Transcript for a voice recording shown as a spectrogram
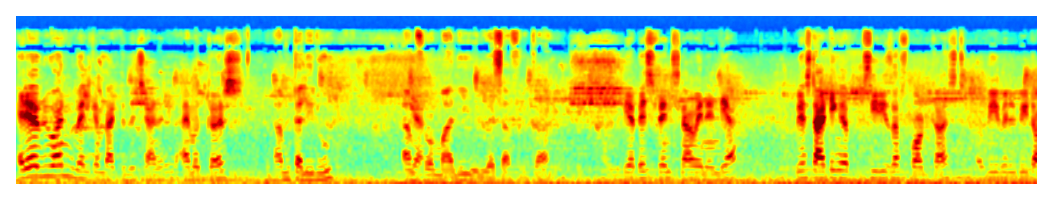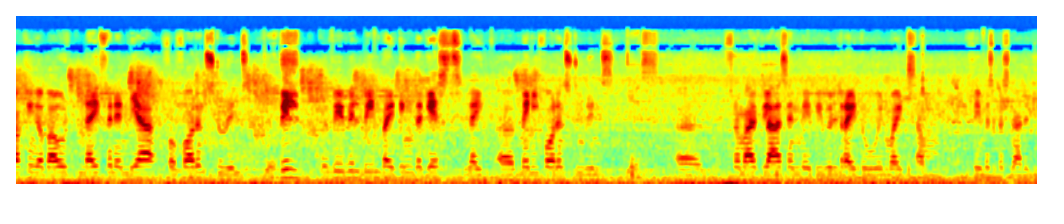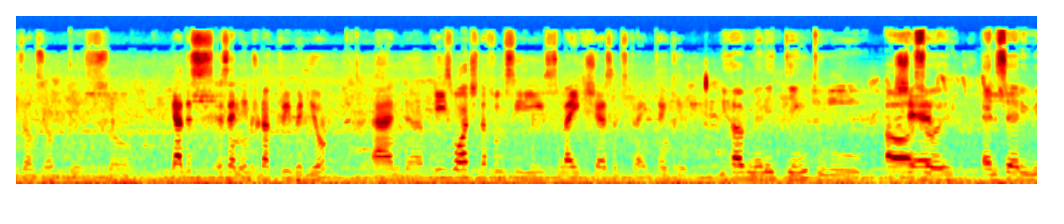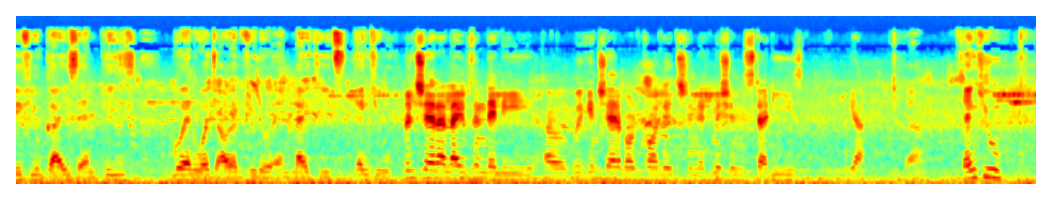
Hello everyone, welcome back to the channel. I'm Utkarsh. I'm Kalilu. I'm Yeah. from Mali in West Africa. We are best friends now in India. We are starting a series of podcasts. We will be talking about life in India for foreign students. Yes. We'll, we will be inviting the guests like uh, many foreign students Yes. uh, from our class and maybe we'll try to invite some famous personalities also. Yes. So, yeah, this is an introductory video, and uh, please watch the full series. Like, share, subscribe. Thank you. We have many things to uh, Share. show and share it with you guys, and please go and watch our video and like it. Thank you. We'll share our lives in Delhi. Uh, we can share about college and admission, studies. Yeah. Yeah. Thank you.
